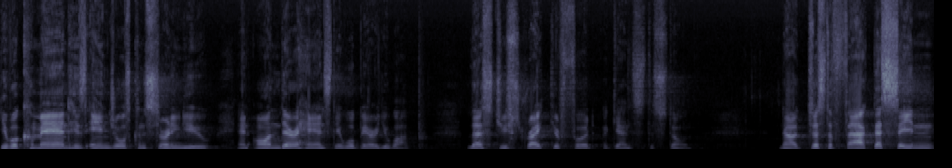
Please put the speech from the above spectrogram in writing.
He will command His angels concerning you, and on their hands they will bear you up, lest you strike your foot against the stone. Now, just the fact that Satan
